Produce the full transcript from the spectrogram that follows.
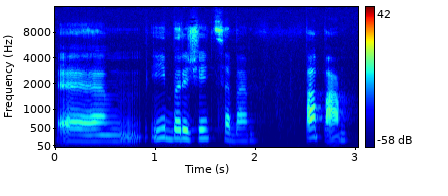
Ем, І бережіть себе. Па-па!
